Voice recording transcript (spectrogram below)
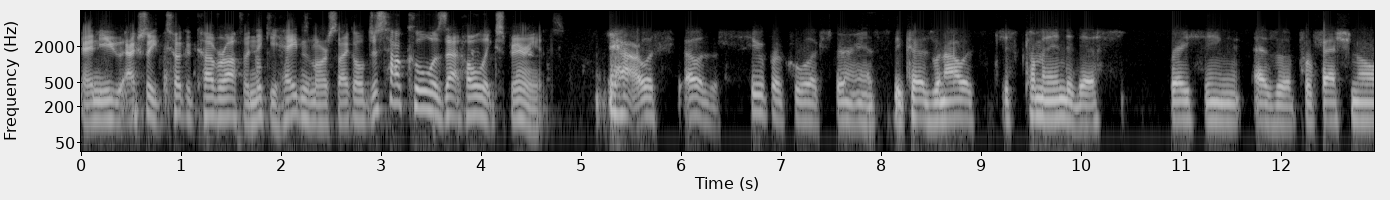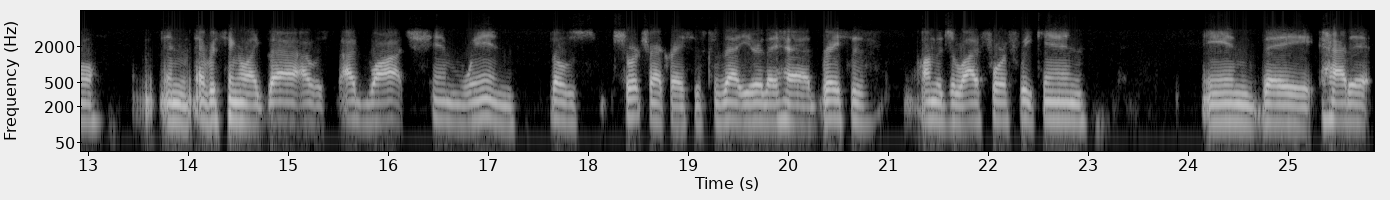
and you actually took a cover off of Nicky Hayden's motorcycle. Just how cool was that whole experience? Yeah, it was that was a super cool experience because when I was just coming into this racing as a professional and everything like that, I was I'd watch him win those short track races because that year they had races on the July 4th weekend and they had it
